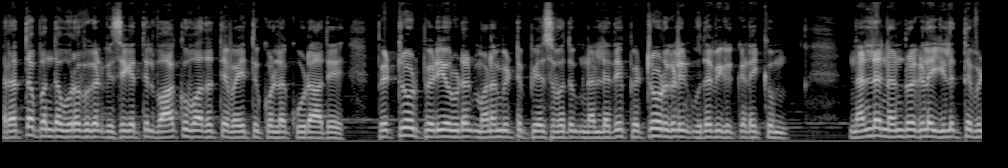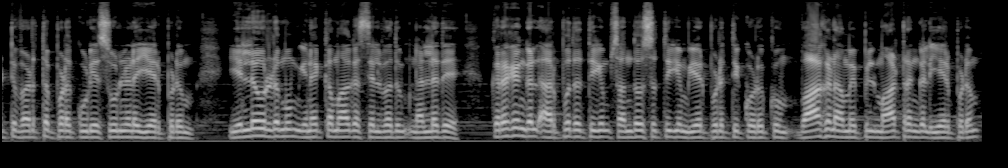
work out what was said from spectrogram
இரத்த பந்த உறவுகள் விஷயத்தில் வாக்குவாதத்தை வைத்து கொள்ளக்கூடாது. பெற்றோர் பெரியோருடன் மனம் விட்டு பேசுவதும் நல்லது. பெற்றோர்களின் உதவிகள் கிடைக்கும். நல்ல நண்பர்களை இழுத்துவிட்டு வருத்தப்படக்கூடிய சூழ்நிலை ஏற்படும். எல்லோரிடமும் இணக்கமாக செல்வதும் நல்லது. கிரகங்கள் அற்புதத்தையும் சந்தோஷத்தையும் ஏற்படுத்தி கொடுக்கும். வாகன அமைப்பில் மாற்றங்கள் ஏற்படும்.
